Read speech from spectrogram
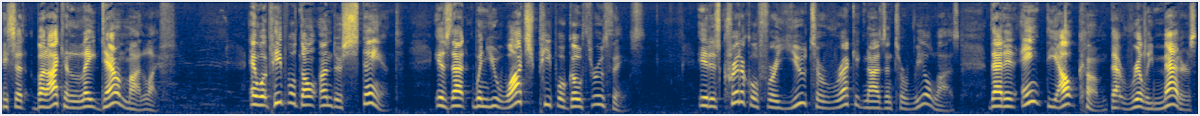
he said, But I can lay down my life. And what people don't understand is that when you watch people go through things, it is critical for you to recognize and to realize that it ain't the outcome that really matters,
